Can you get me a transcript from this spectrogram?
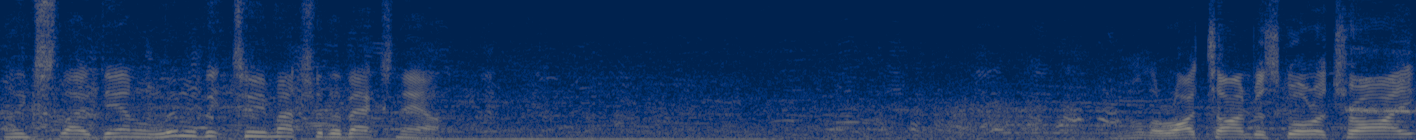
I think, slowed down a little bit too much for the backs now. Well, the right time to score a try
